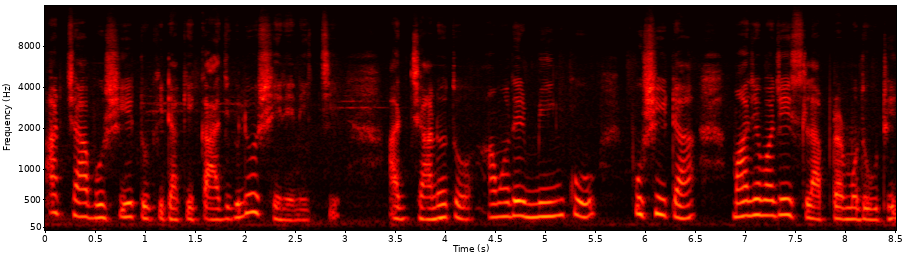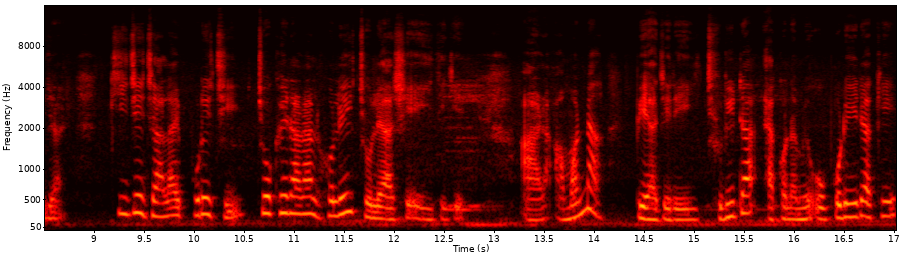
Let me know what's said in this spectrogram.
আর চা বসিয়ে টুকিটাকি কাজগুলোও সেরে নিচ্ছি। আর জানো তো, আমাদের মিঙ্কু পুষিটা মাঝে মাঝেই স্ল্যাবটার মধ্যে উঠে যায়। কী যে জ্বালায় পড়েছি, চোখের আড়াল হলেই চলে আসে এই দিকে। আর আমার না, পেঁয়াজের এই ছুরিটা এখন আমি ওপরেই রাখি।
